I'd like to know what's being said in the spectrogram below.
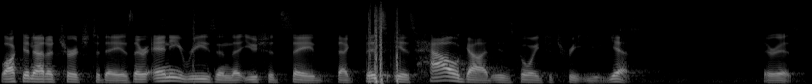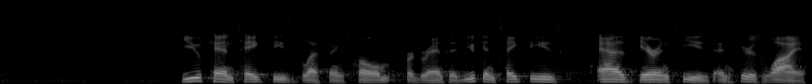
Walking out of church today, is there any reason that you should say that this is how God is going to treat you? Yes. There is. You can take these blessings home for granted. You can take these as guarantees, and here's why.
